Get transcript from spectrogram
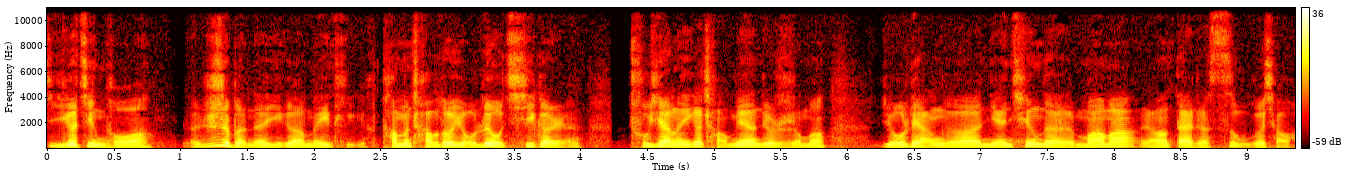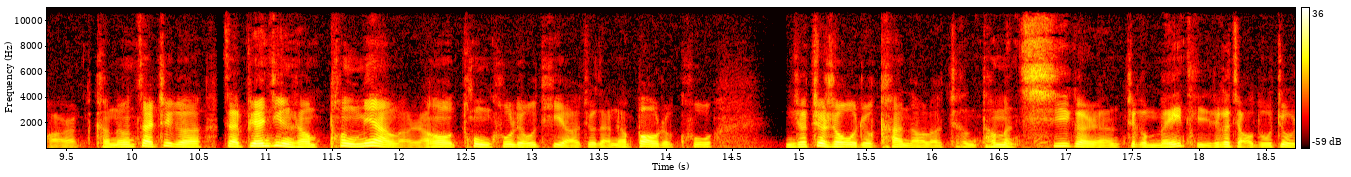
一个镜头啊。日本的一个媒体，他们差不多有六七个人，出现了一个场面，就是什么，有两个年轻的妈妈，然后带着四五个小孩，可能在这个在边境上碰面了，然后痛哭流涕啊，就在那抱着哭。你说这时候我就看到了，他他们七个人，这个媒体这个角度就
